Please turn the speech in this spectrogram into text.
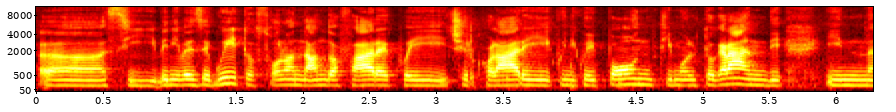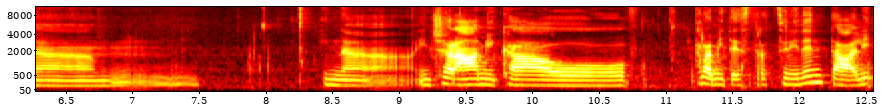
eh, si veniva eseguito solo andando a fare quei circolari, quindi quei ponti molto grandi in, ehm, in, in ceramica o tramite estrazioni dentali,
